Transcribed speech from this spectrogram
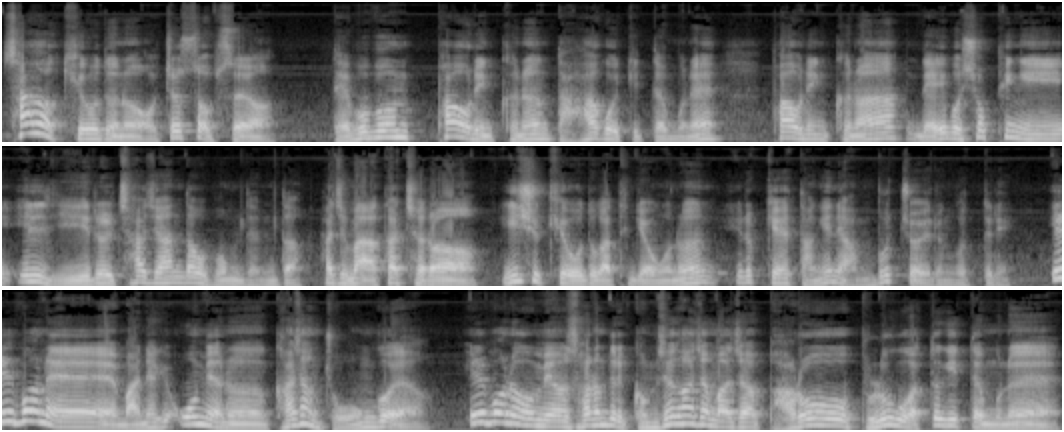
상업 키워드는 어쩔 수 없어요. 대부분 파워링크는 다 하고 있기 때문에 파워링크나 네이버 쇼핑이 1, 2위를 차지한다고 보면 됩니다. 하지만 아까처럼 이슈 키워드 같은 경우는 이렇게 당연히 안 붙죠. 이런 것들이. 1번에 만약에 오면은 가장 좋은 거예요. 1번에 오면 사람들이 검색하자마자 바로 블로그가 뜨기 때문에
